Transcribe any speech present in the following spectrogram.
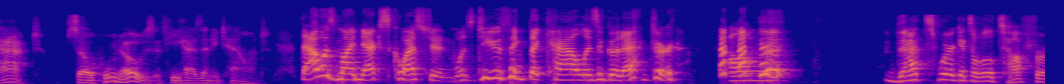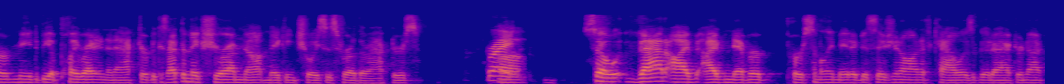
act so who knows if he has any talent That was my next question was do you think that Cal is a good actor? um, that's where it gets a little tough for me to be a playwright and an actor because I have to make sure I'm not making choices for other actors. right. Uh, so that I've I've never personally made a decision on if Cal is a good actor or not.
